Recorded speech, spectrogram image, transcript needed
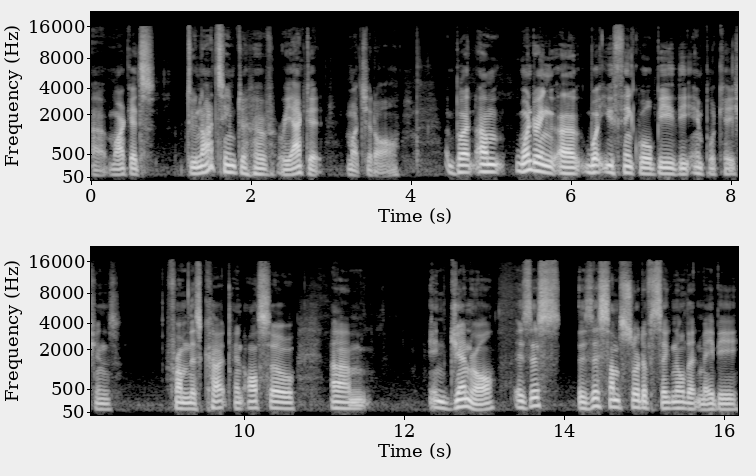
uh, markets do not seem to have reacted much at all. But I'm wondering uh, what you think will be the implications from this cut, and also, um, in general, is this is this some sort of signal that maybe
